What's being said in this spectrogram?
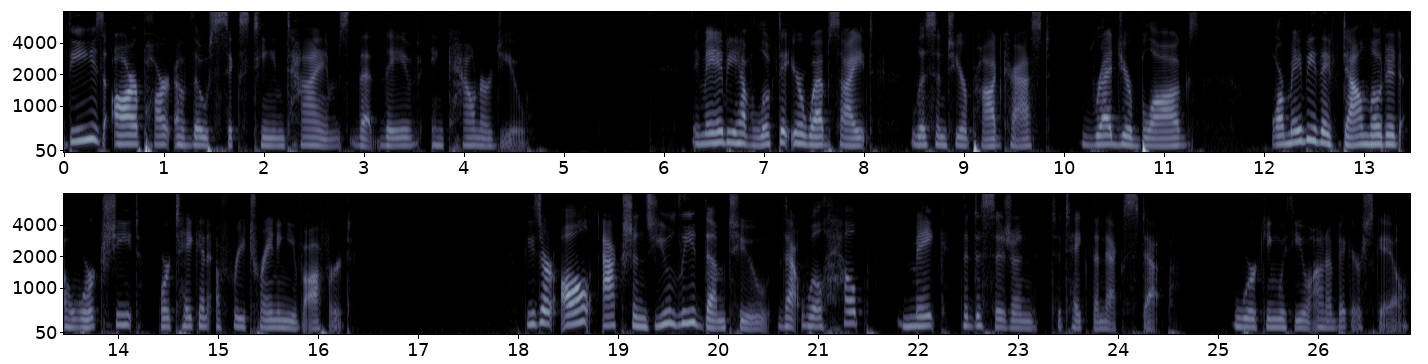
These are part of those 16 times that they've encountered you. They maybe have looked at your website, listened to your podcast, read your blogs, or maybe they've downloaded a worksheet or taken a free training you've offered. These are all actions you lead them to that will help make the decision to take the next step, working with you on a bigger scale.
